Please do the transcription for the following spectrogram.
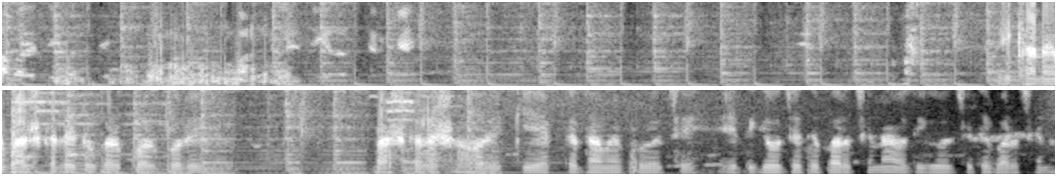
আবার এখানে বাঁশখালী ঢোকার পর পরে বাঁশখালী শহরে কি একটা জামে পড়েছে? এদিকেও যেতে পারছে না, ওদিকেও যেতে পারছে না।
